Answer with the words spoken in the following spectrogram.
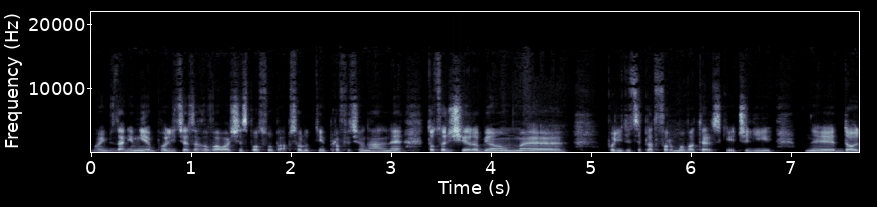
Moim zdaniem nie. Policja zachowała się w sposób absolutnie profesjonalny. To, co dzisiaj robią e, polityce Platformy Obywatelskiej, czyli y, do,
